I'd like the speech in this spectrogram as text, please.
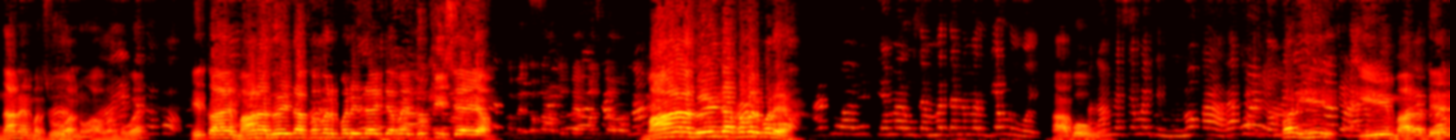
ના ના, એમાં જોવાનું આવવાનું હોય. એ તો આ માણસ જોઈ ત્યાં ખબર પડી જાય કે ભાઈ દુખી છે એમ. માણસ જોઈ ત્યાં ખબર પડે. હા, બહુ. પણ એ ઈ મારા બેન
